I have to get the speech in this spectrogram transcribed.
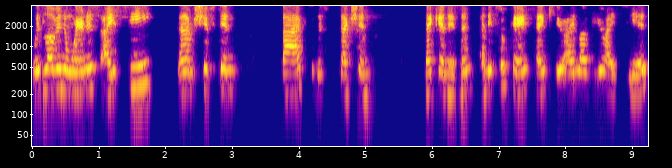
with loving awareness, I see that I'm shifting back to this protection mechanism. And it's okay. Thank you. I love you. I see it.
